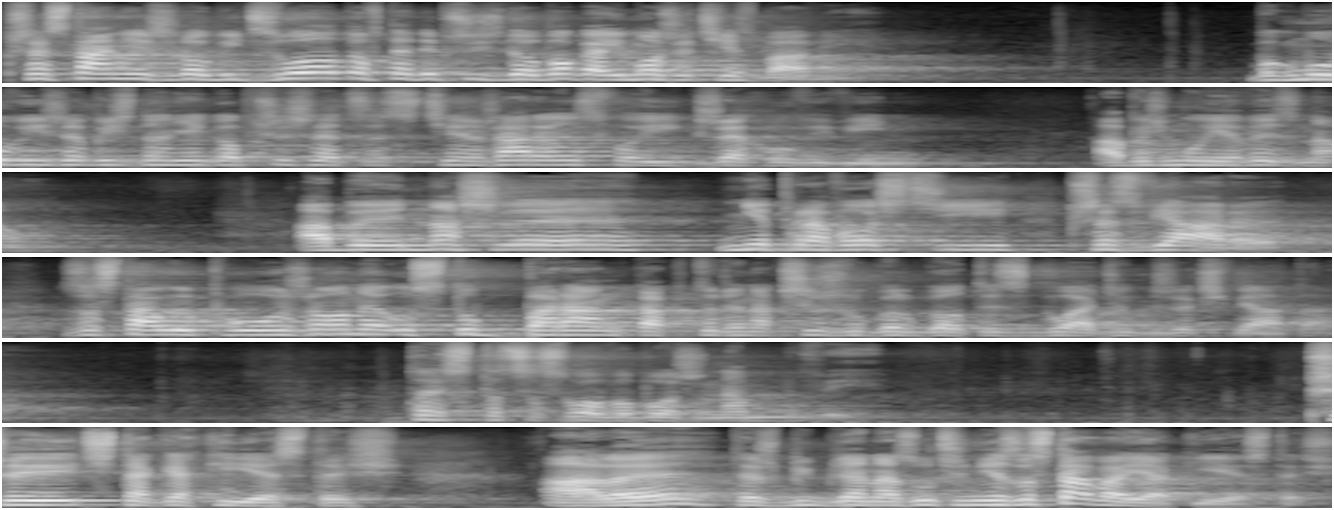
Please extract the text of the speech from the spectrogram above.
przestaniesz robić zło, to wtedy przyjdź do Boga i może Cię zbawi. Bóg mówi, żebyś do Niego przyszedł z ciężarem swoich grzechów i win, abyś Mu je wyznał aby nasze nieprawości przez wiarę zostały położone u stóp baranka, który na krzyżu Golgoty zgładził grzech świata. To jest to, co Słowo Boże nam mówi. Przyjdź tak, jaki jesteś, ale też Biblia nas uczy, nie zostawaj, jaki jesteś.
